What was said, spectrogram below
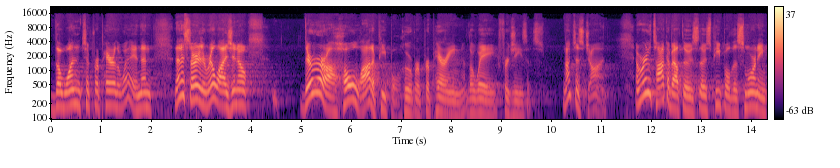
the one to prepare the way? And then, then I started to realize, you know, there were a whole lot of people who were preparing the way for Jesus, not just John. And we're going to talk about those, those people this morning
